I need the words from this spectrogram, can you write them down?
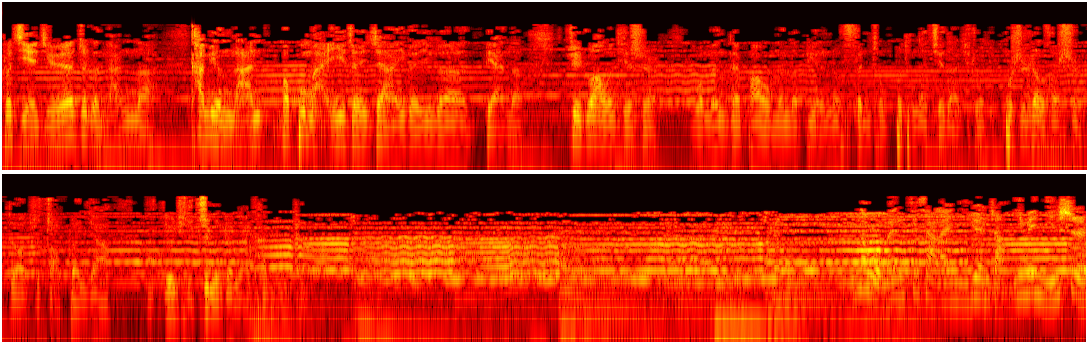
说解决这个难呢？看病难或不满意这这样一个一个点的最重要问题是，我们得把我们的病人都分成不同的阶段去做，不是任何事都要去找专家，尤其是知名专家看病。那我们接下来，倪院长，因为您是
